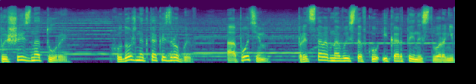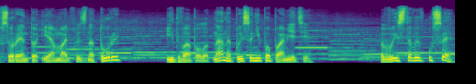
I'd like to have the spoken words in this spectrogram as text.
пиши з натури. Художник так і зробив, а потім представив на виставку і картини, створені в Соренто і Амальфи з натури, і два полотна, написані по пам'яті. Виставив усе.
